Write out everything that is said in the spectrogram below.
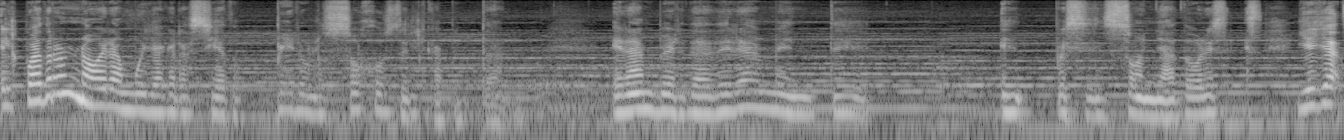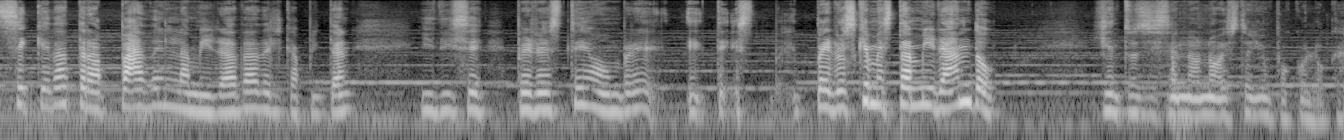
el cuadro no era muy agraciado, pero los ojos del capitán eran verdaderamente pues ensoñadores. Y ella se queda atrapada en la mirada del capitán y dice, pero este hombre, eh, pero es que me está mirando. Y entonces dice, no, no, estoy un poco loca.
